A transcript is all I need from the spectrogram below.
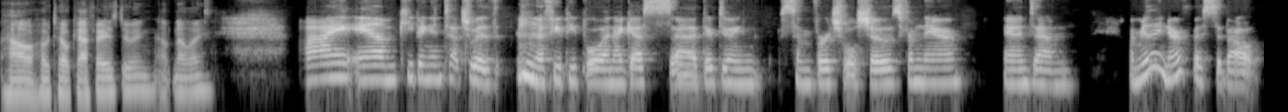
how Hotel Cafe is doing out in LA? I am keeping in touch with a few people, and I guess uh, they're doing some virtual shows from there. And um, I'm really nervous about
